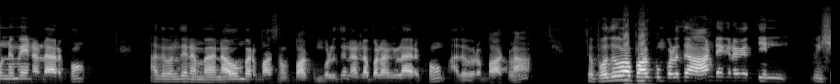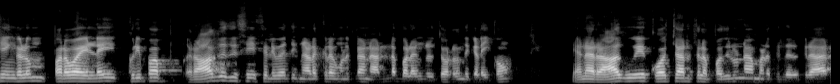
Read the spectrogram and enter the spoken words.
ஒன்றுமே நல்லாயிருக்கும் அது வந்து நம்ம நவம்பர் மாதம் பார்க்கும் பொழுது நல்ல பலன்களாக இருக்கும். அது ஒரு பார்க்கலாம். ஸோ பொதுவாக பார்க்கும் பொழுது ஆண்டு கிரகத்தின் விஷயங்களும் பரவாயில்லை. குறிப்பாக ராகு திசை சில நடக்கிறவங்களுக்குலாம் நல்ல பலன்கள் தொடர்ந்து கிடைக்கும். ஏன்னா ராகுவே கோச்சாரத்தில் பதினொன்றாம் இடத்துல இருக்கிறார்.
